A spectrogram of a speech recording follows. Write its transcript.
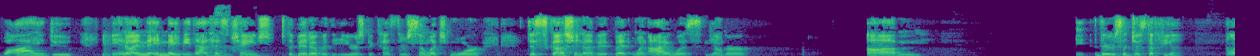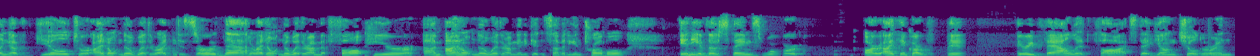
why do you know and, and maybe that has changed a bit over the years because there's so much more discussion of it. But when i was younger um, there's a, just a feeling feeling of guilt or I don't know whether I deserve that or I don't know whether I'm at fault here. I'm, I do not know whether I'm going to get somebody in trouble. Any of those things were, are, I think, are very, very valid thoughts that young children,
